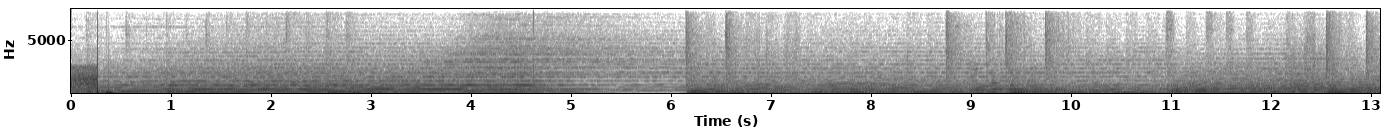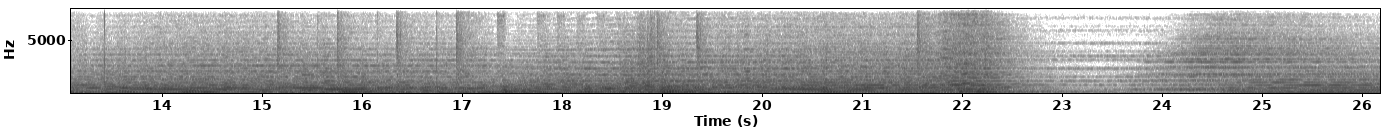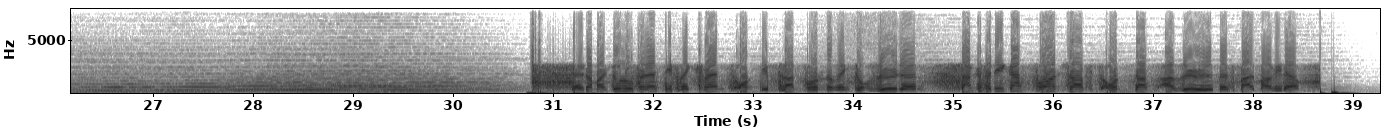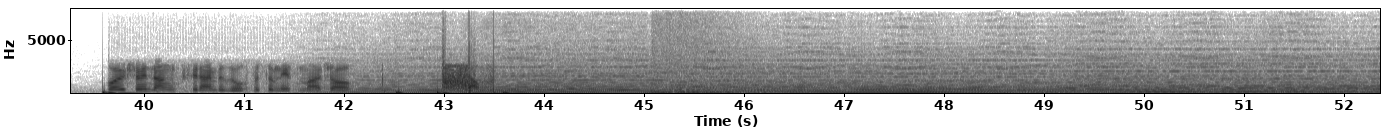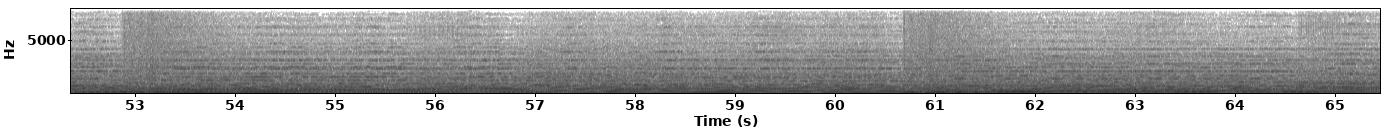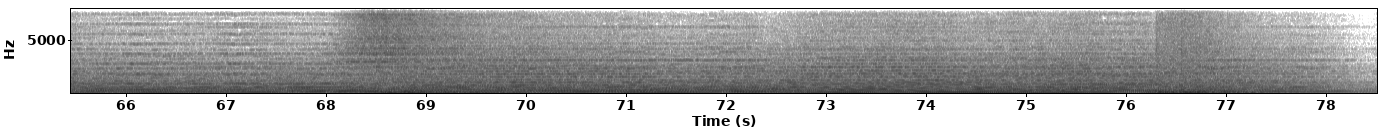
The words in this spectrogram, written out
Delta Max Zulu verlässt die Frequenz und die Platzrunde Richtung Süden. Danke für die Gastfreundschaft und das Asyl. Bis bald mal wieder. Voll schönen Dank für deinen Besuch. Bis zum nächsten Mal. Ciao. Ciao.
